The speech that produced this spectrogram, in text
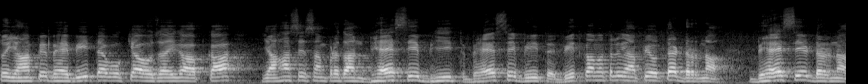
तो यहाँ पे भयभीत है, वो क्या हो जाएगा आपका? यहाँ से संप्रदान, भय से भीत, भय से भीत। भीत का मतलब यहाँ पे होता है डरना। भय से डरना।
